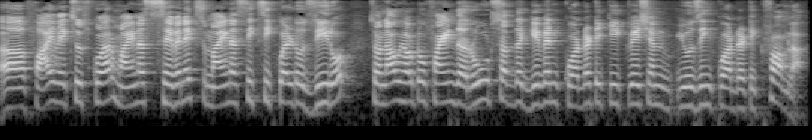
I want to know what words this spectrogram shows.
uh, 5x square minus 7x minus 6 equal to 0 so now we have to find the roots of the given quadratic equation using quadratic formula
